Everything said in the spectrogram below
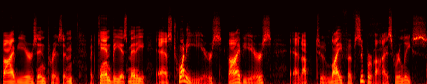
five years in prison, but can be as many as 20 years, five years, and up to life of supervised release.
